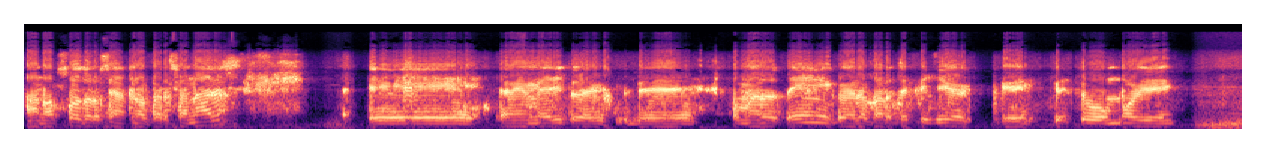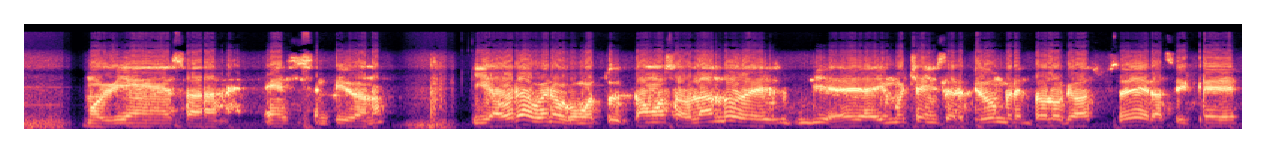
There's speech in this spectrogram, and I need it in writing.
a nosotros en lo personal. Eh, también mérito del de comando técnico de la parte física que, estuvo muy muy bien en, esa, ese sentido no y ahora bueno como estamos hablando eh, hay mucha incertidumbre en todo lo que va a suceder así que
